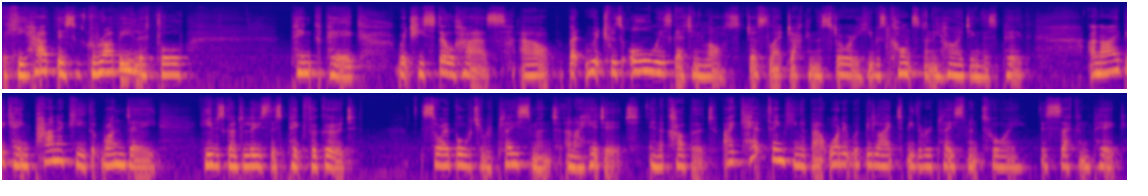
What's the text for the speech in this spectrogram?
He had this grubby little pink pig, which he still has out, but which was always getting lost, just like Jack in the story. He was constantly hiding this pig. And I became panicky that one day he was going to lose this pig for good. So I bought a replacement and I hid it in a cupboard. I kept thinking about what it would be like to be the replacement toy, this second pig.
